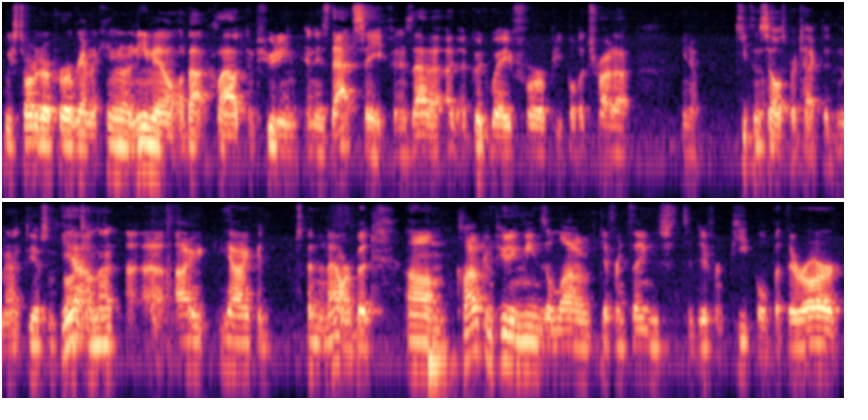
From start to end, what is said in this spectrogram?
we started our program that came in on an email about cloud computing and is that safe and is that a, a good way for people to try to, you know, keep themselves protected? Matt, do you have some thoughts Yeah. on that? I, I yeah, I could spend an hour, but um, cloud computing means a lot of different things to different people. But there are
